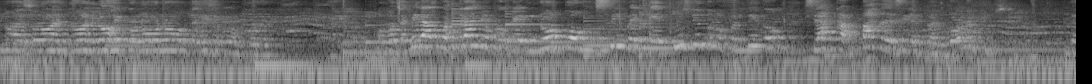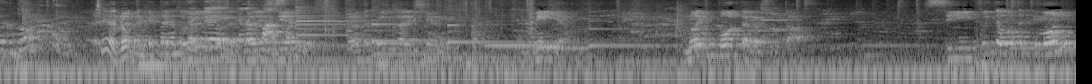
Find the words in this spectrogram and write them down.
no, eso no es, no es lógico, no, no, te dice, como, pero, como te mira algo extraño, porque no concibe que tú siendo el ofendido seas capaz de decirle, perdóname, perdóname. Sí, es lo Es que te Pero estoy ¿qué- qué le pasa? diciendo, no te estoy está diciendo, humilla, no importa el resultado. Si fuiste buen testimonio,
